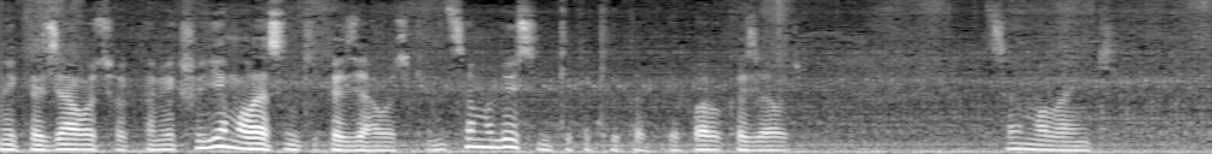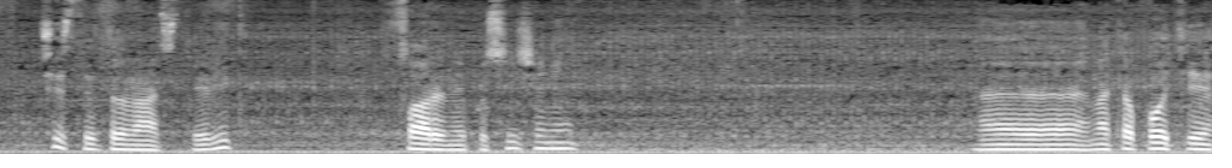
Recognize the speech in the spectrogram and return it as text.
Не козявочок. Там, якщо є малесенькі козявочки, ну це малюсенькі такі, так, є пару козявочок. Це маленькі. Чистий 13 рік. Фари не посічені. Е, на капоті,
